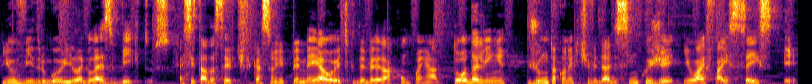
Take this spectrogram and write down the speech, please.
e o vidro Gorilla Glass Victus. É citada a certificação IP68 que deverá acompanhar toda a linha, junto à conectividade 5G e Wi-Fi 6E.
